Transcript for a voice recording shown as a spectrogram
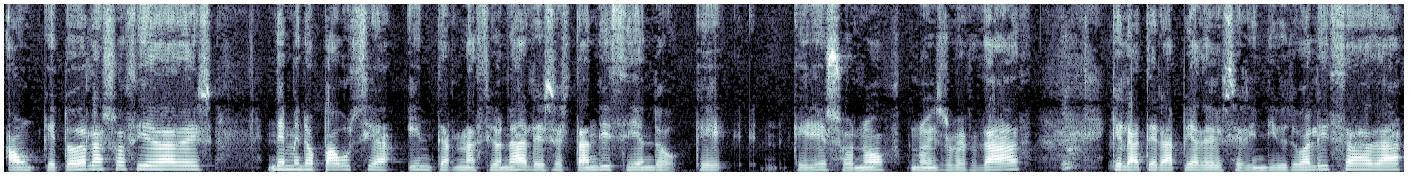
aunque todas las sociedades de menopausia internacionales están diciendo que, eso no, no es verdad, que la terapia debe ser individualizada,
